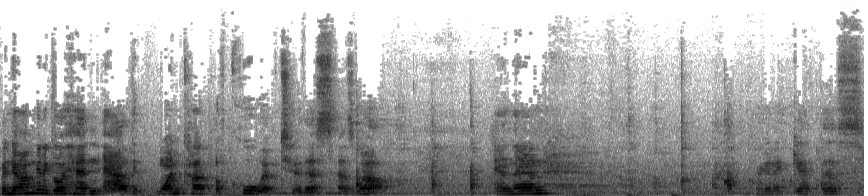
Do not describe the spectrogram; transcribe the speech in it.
But now I'm going to go ahead and add the one cup of Cool Whip to this as well. And then we're going to get this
